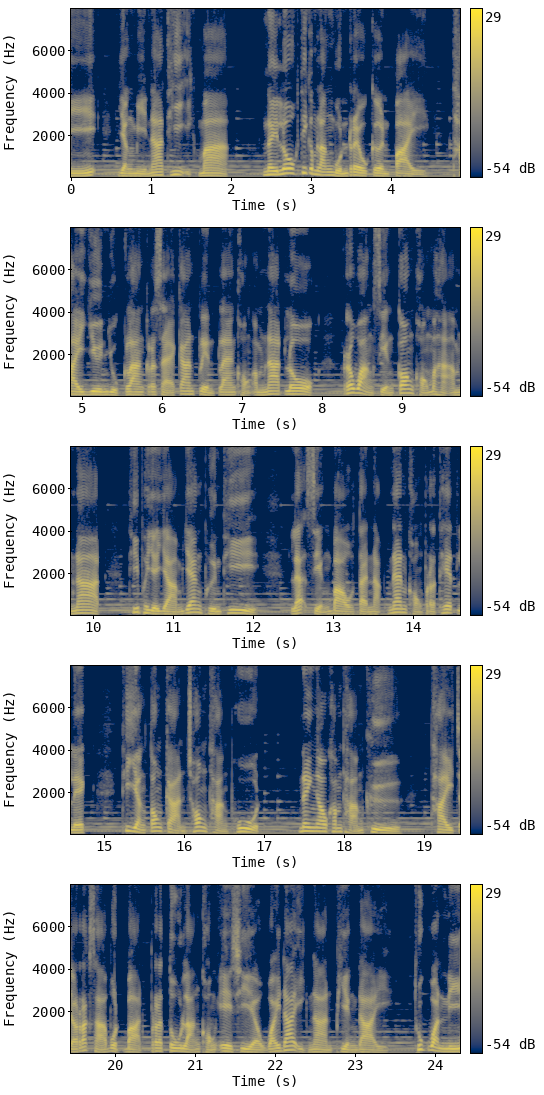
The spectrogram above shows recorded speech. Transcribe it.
นี้ยังมีหน้าที่อีกมาก ในโลกที่กำลังหมุนเร็วเกินไป ไทยยืนอยู่กลางกระแสการเปลี่ยนแปลงของอำนาจโลก ระหว่างเสียงก้องของมหาอำนาจที่พยายามแย่งพื้นที่ และเสียงเบาแต่หนักแน่นของประเทศเล็ก ที่ยังต้องการช่องทางพูด ในเงาคำถามคือ ไทยจะรักษาบทบาทประตูหลังของเอเชียไว้ได้อีกนานเพียงใด ทุกวันนี้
